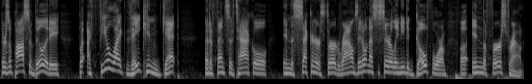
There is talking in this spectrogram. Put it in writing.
There's a possibility, but I feel like they can get a defensive tackle in the second or third rounds. They don't necessarily need to go for them uh, in the first round.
